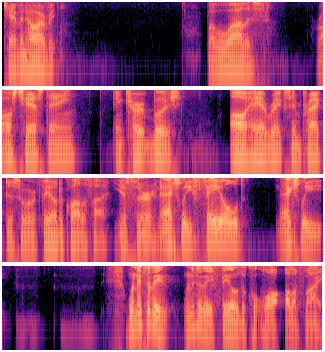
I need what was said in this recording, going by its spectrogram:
Kevin Harvick, Bubba Wallace, Ross Chastain, and Kurt Busch all had wrecks in practice or failed to qualify. Yes, sir. They actually failed. Actually, when they said they when they said they failed to qualify,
